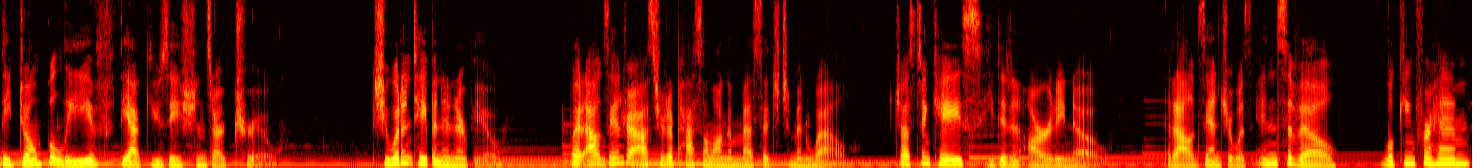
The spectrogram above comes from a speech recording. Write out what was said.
They don't believe the accusations are true. She wouldn't tape an interview, but Alexandra asked her to pass along a message to Manuel, just in case he didn't already know that Alexandra was in Seville looking for him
